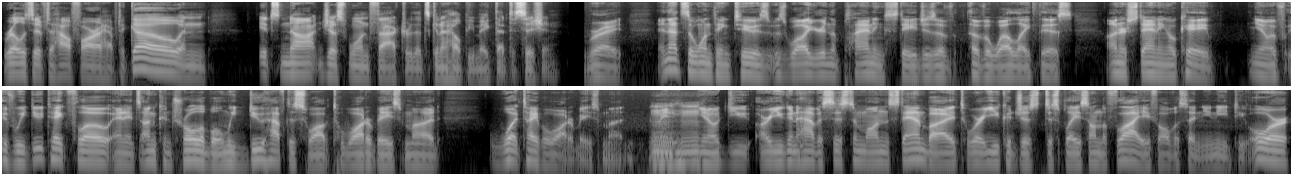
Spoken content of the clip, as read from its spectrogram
relative to how far I have to go and it's not just one factor that's going to help you make that decision. Right. And that's the one thing too is, is while you're in the planning stages of, of a well like this, understanding, okay, you know, if, if we do take flow and it's uncontrollable and we do have to swap to water based mud, what type of water based mud? I mean, Mhm. you know, do you are you gonna have a system on standby to where you could just displace on the fly if all of a sudden you need to? Or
